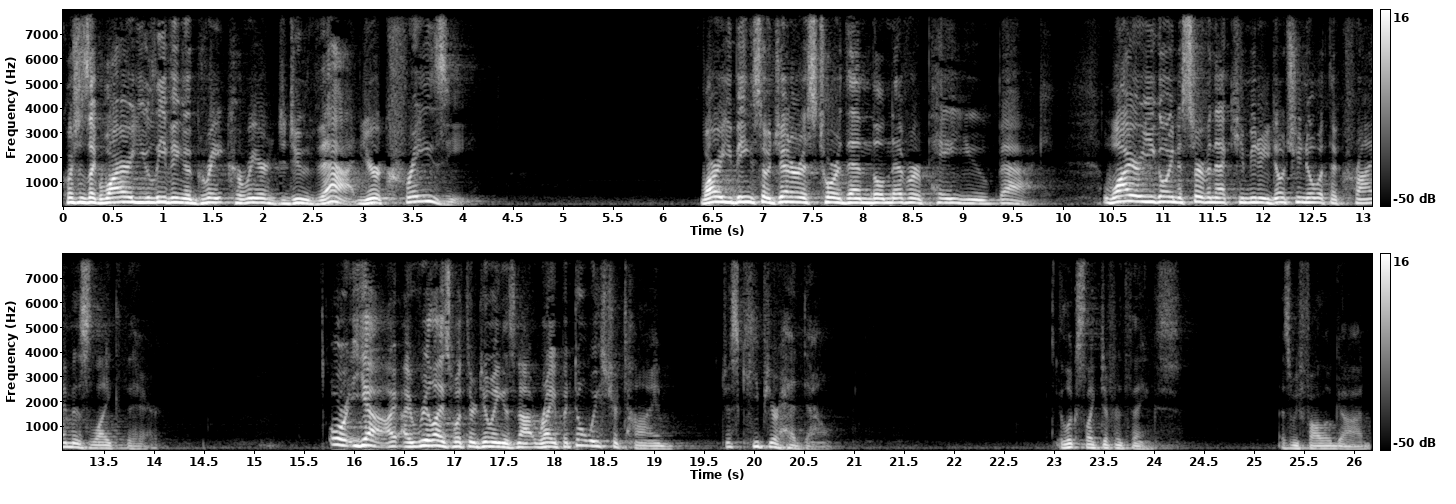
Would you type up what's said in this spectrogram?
Questions like, why are you leaving a great career to do that? You're crazy. Why are you being so generous toward them? They'll never pay you back. Why are you going to serve in that community? Don't you know what the crime is like there? Or, yeah, I, I realize what they're doing is not right, but don't waste your time. Just keep your head down. It looks like different things as we follow God.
